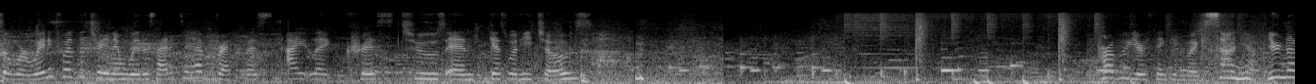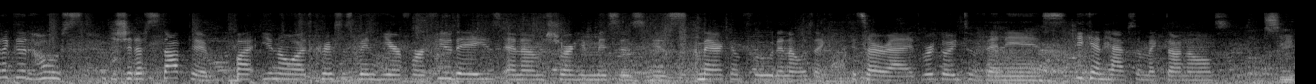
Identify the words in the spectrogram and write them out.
so we're waiting for the train and we decided to have breakfast. I let Chris choose and guess what he chose? Probably you're thinking like, Sonia, you're not a good host. You should have stopped him. But you know what, Chris has been here for a few days and I'm sure he misses his American food and I was like, it's alright, we're going to Venice. He can have some McDonald's. See.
